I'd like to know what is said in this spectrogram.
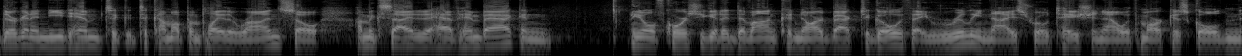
they're going to need him to to come up and play the run. So I'm excited to have him back and you know, of course, you get a Devon Kennard back to go with a really nice rotation now with Marcus Golden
